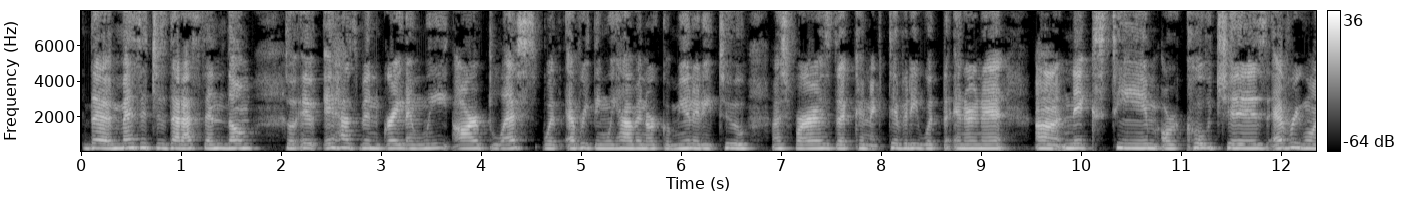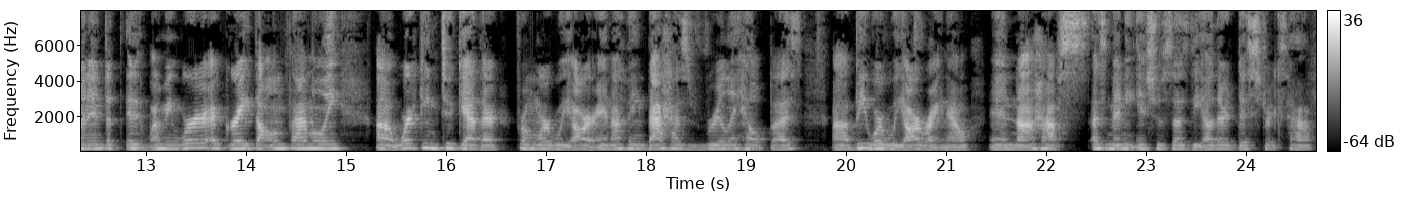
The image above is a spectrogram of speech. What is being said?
the messages that i send them so it, it has been great and we are blessed with everything we have in our community too as far as the connectivity with the internet uh, Nick's team, our coaches, everyone. And I mean, we're a great Dalton family uh, working together from where we are. And I think that has really helped us uh, be where we are right now and not have as many issues as the other districts have.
